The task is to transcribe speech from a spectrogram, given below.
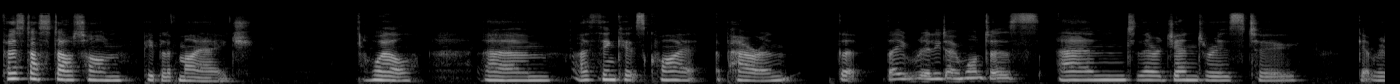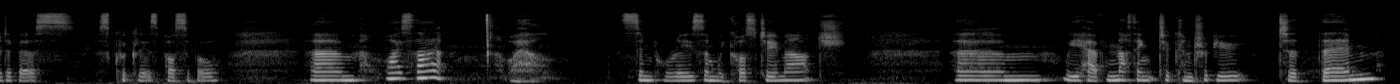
first, I'll start on people of my age. Well, um, I think it's quite apparent that they really don't want us and their agenda is to get rid of us as quickly as possible. Um, why is that? Well, simple reason, we cost too much. Um, we have nothing to contribute to them.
